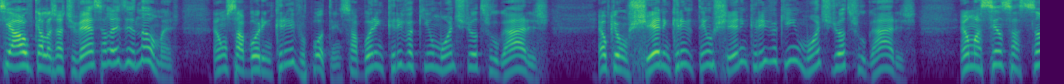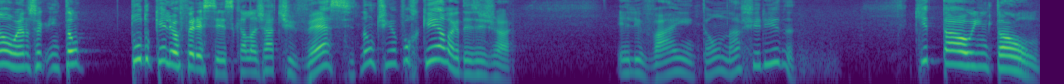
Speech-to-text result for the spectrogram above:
se algo que ela já tivesse, ela ia dizer, não, mas é um sabor incrível? Pô, tem um sabor incrível aqui em um monte de outros lugares. É o que? Um cheiro incrível? Tem um cheiro incrível aqui em um monte de outros lugares. É uma sensação, é não sei Então, tudo que ele oferecesse que ela já tivesse, não tinha por que ela desejar. Ele vai, então, na ferida. Que tal, então,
